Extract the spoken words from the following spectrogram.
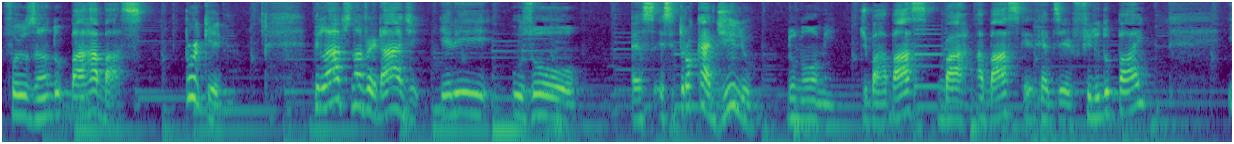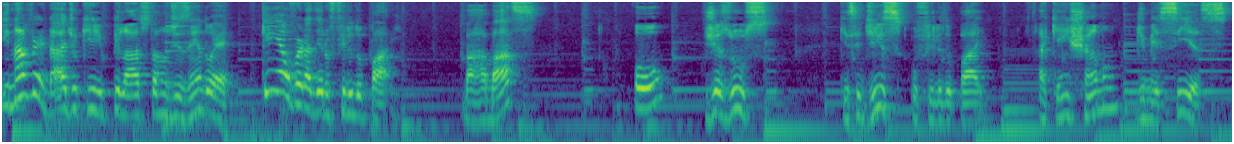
foi usando Barrabás. Por quê? Pilatos, na verdade, ele usou esse trocadilho do nome de Barrabás, Barrabás, que quer dizer filho do pai. E na verdade o que Pilatos está nos dizendo é: quem é o verdadeiro filho do pai? Barrabás ou Jesus, que se diz o filho do pai, a quem chamam de Messias?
